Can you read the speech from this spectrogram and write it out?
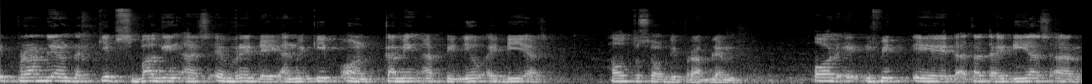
a problem that keeps bugging us every day and we keep on coming up with new ideas how to solve the problem. Or if it, eh, that, that ideas are,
